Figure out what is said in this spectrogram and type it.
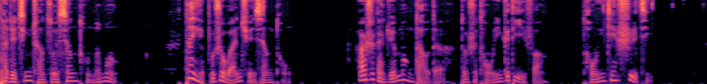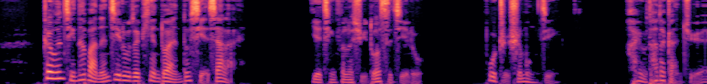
他就经常做相同的梦，但也不是完全相同，而是感觉梦到的都是同一个地方，同一件事情。郑文请他把能记录的片段都写下来，叶青分了许多次记录，不只是梦境，还有他的感觉。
